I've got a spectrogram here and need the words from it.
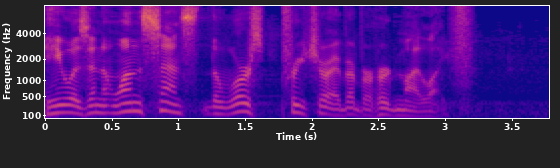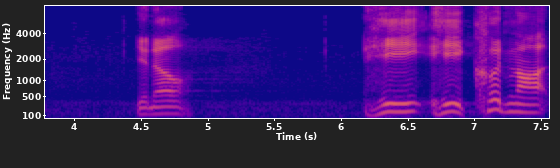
he was, in one sense, the worst preacher I've ever heard in my life. You know, he, he could not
